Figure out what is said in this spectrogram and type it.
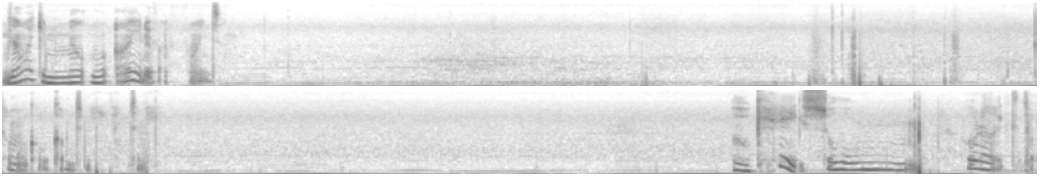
Now I can melt more iron if I find some. Come on, coal, come to me, come to me. Okay, so hmm, what would I like to talk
